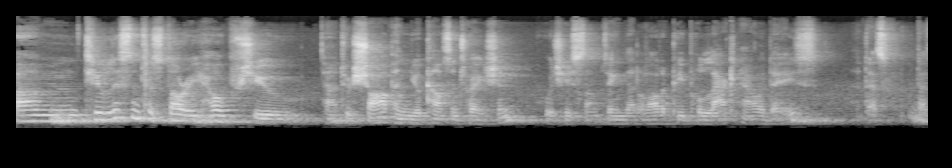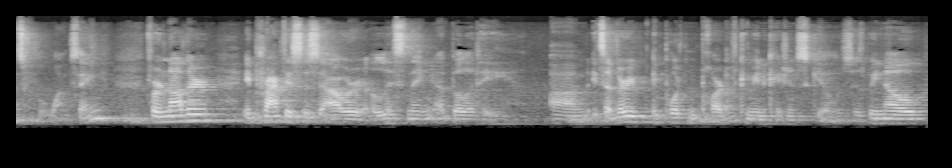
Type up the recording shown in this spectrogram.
Um, to listen to story helps you uh, to sharpen your concentration, which is something that a lot of people lack nowadays. That's that's for one thing. For another, it practices our listening ability. Um, it's a very important part of communication skills, as we know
